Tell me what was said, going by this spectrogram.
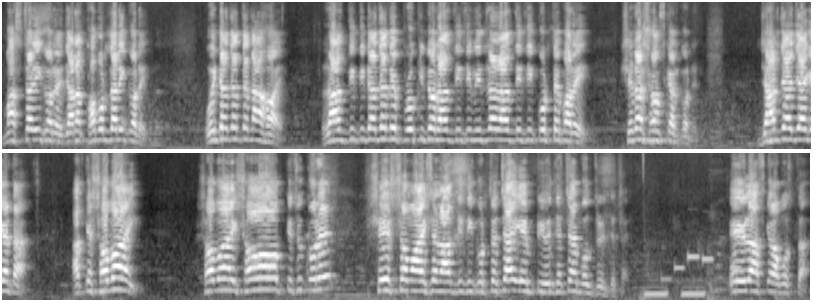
মাস্টারি করে, যারা খবরদারি করে, ওইটা যাতে না হয়। রাজনীতিটা যাতে প্রকৃত রাজনীতিবিদরা রাজনীতি করতে পারে, সেটা সংস্কার করেন। যার যার জায়গাটা, আজকে সবাই সবাই সব কিছু করে শেষ সময় এসে রাজনীতি করতে চায়, এমপি হইতে চায়, মন্ত্রী হইতে চায়। এই হলো আজকের অবস্থা।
